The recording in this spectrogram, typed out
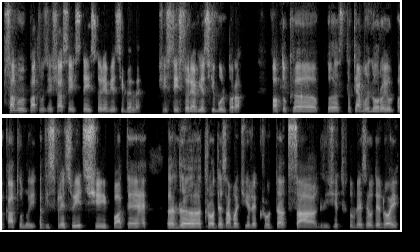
Psalmul 46 este istoria vieții mele și este istoria vieții multora. Faptul că ă, stăteam în noroiul păcatului, disprețuiți și poate într-o dezamăgire cruntă, s-a îngrijit Dumnezeu de noi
